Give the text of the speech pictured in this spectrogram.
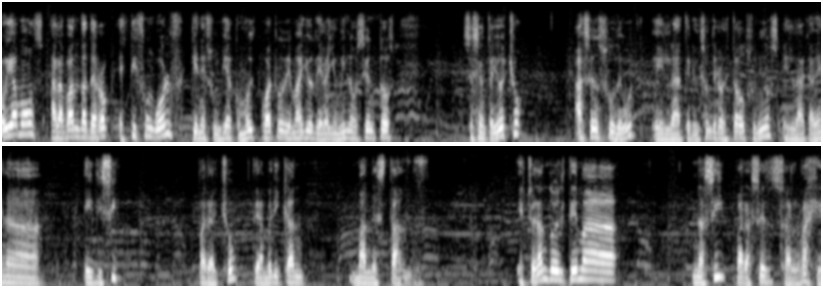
Oíamos a la banda de rock Stephen Wolf, quienes un día como hoy, 4 de mayo del año 1968, hacen su debut en la televisión de los Estados Unidos en la cadena ABC para el show de American Bandstand, estrenando el tema Nací para ser salvaje.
